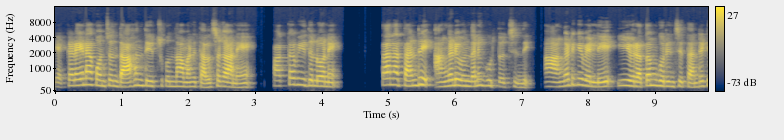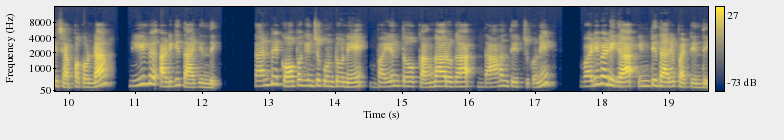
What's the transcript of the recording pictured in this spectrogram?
ఎక్కడైనా కొంచెం దాహం తీర్చుకుందామని తలచగానే పక్క వీధిలోనే తన తండ్రి అంగడి ఉందని గుర్తొచ్చింది. ఆ అంగడికి వెళ్ళి ఈ వ్రతం గురించి తండ్రికి చెప్పకుండా నీళ్ళు అడిగి తాగింది. తండ్రి కోపగించుకుంటూనే భయంతో కంగారుగా దాహం తీర్చుకొని వడివడిగా ఇంటి దారి పట్టింది.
